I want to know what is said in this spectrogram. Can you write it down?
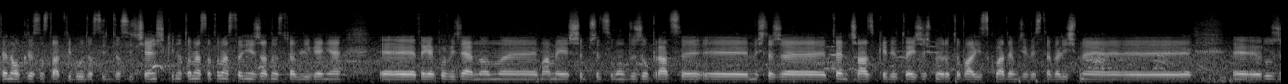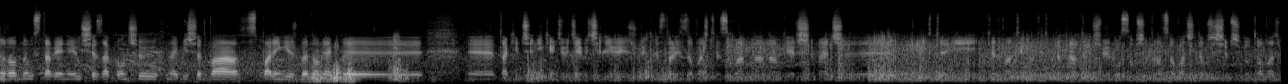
ten okres ostatni był dosyć, dosyć ciężki, natomiast, natomiast to nie jest żadne usprawiedliwienie. E, Tak jak powiedziałem, no, my mamy jeszcze przed sobą dużo pracy. E, Myślę, że ten czas, kiedy tutaj żeśmy rotowali składem, gdzie wystawialiśmy różnorodne ustawienie już się zakończył. Najbliższe dwa sparingi już będą jakby takim czynnikiem, gdzie będziemy chcieli już wykrystalizować ten skład na, na pierwszy mecz punkty i, i te dwa tygodnie tak naprawdę musimy mocno przepracować i dobrze się przygotować,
